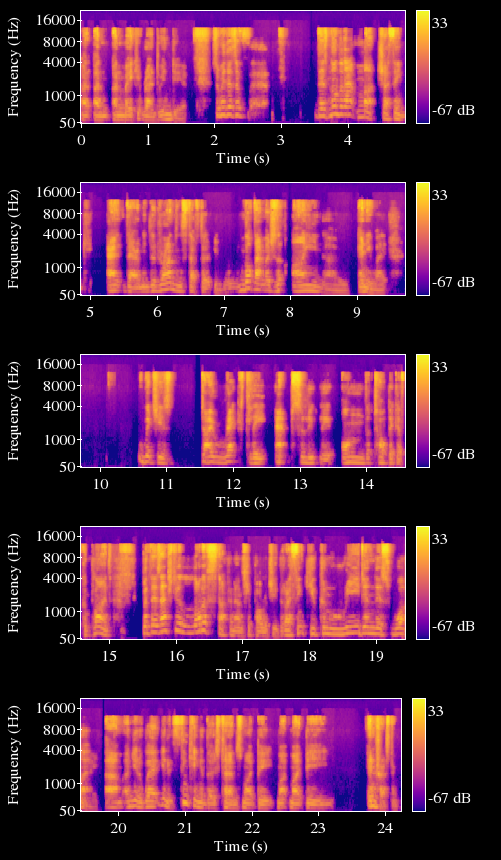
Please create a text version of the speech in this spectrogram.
and, and and make it round to India. So I mean, there's a there's not that much I think out there. I mean, the Rwandan stuff that not that much that I know anyway, which is directly, absolutely on the topic of compliance. But there's actually a lot of stuff in anthropology that I think you can read in this way, um, and you know where you know thinking in those terms might be might might be interesting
